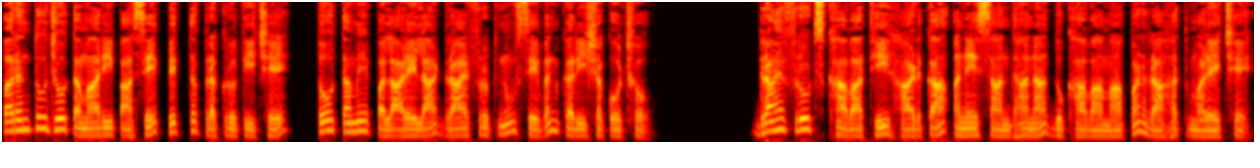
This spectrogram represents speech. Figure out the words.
પરંતુ જો તમારી પાસે પિત્ત પ્રકૃતિ છે, તો તમે પલાળેલા ડ્રાયફ્રૂટનું સેવન કરી શકો છો. ડ્રાયફ્રૂટ્સ ખાવાથી હાડકાં અને સાંધાના દુખાવામાં પણ રાહત મળે છે.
